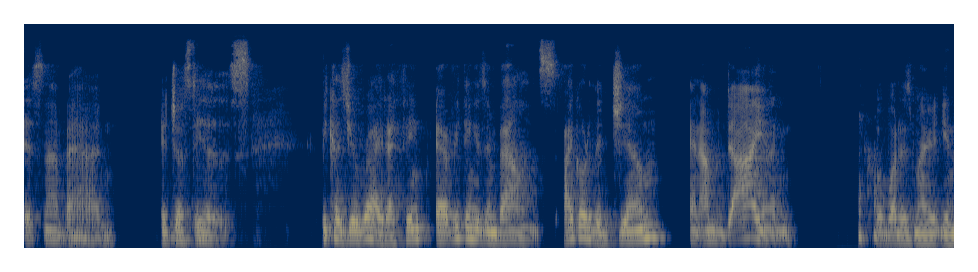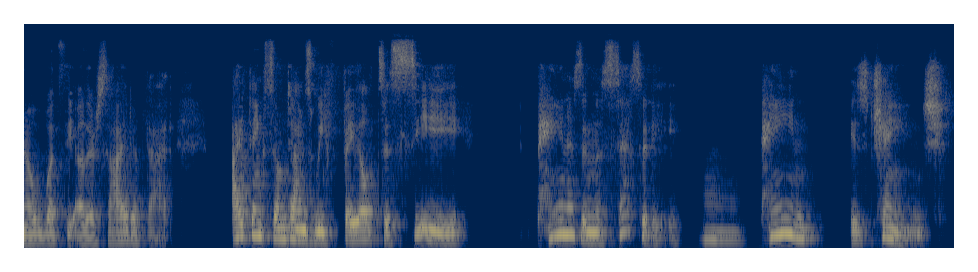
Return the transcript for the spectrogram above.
it's not bad. It just mm-hmm. is because you're right. I think everything is in balance. I go to the gym and I'm dying. But what is my, you know, what's the other side of that? I think sometimes we fail to see pain is a necessity. Mm. Pain is change.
